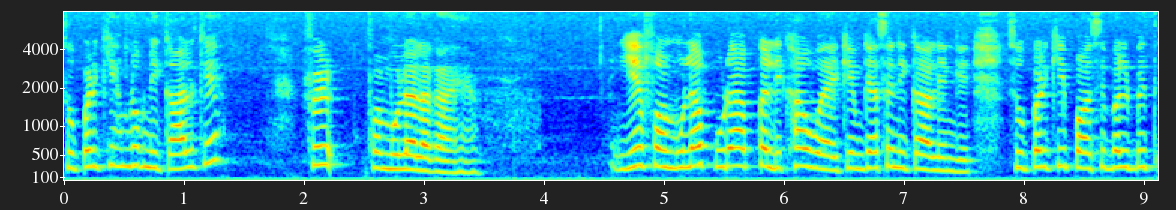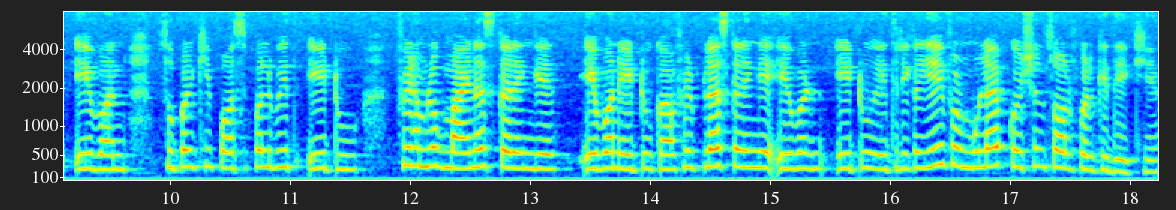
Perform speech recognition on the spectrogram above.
सुपर की हम लोग निकाल के फिर फॉर्मूला लगाए हैं। ये फॉर्मूला पूरा आपका लिखा हुआ है कि हम कैसे निकालेंगे। सुपर की possible with A one super की पॉसिबल विथ ए टू फिर हम लोग माइनस करेंगे ए वन ए टू का, फिर प्लस करेंगे A one A two A three का। यही फॉर्मूला आप क्वेश्चन सॉल्व करके देखिए।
